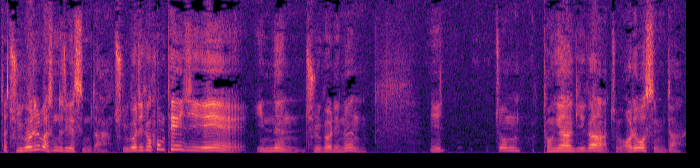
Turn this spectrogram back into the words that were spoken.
자, 줄거리를 말씀드리겠습니다. 줄거리가 홈페이지에 있는 줄거리는 이 좀 동의하기가 좀 어려웠습니다.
